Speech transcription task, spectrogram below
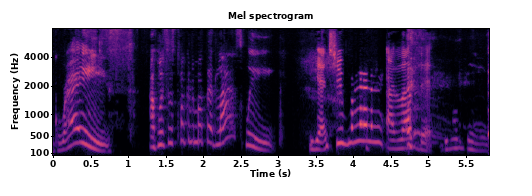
Grace. I was just talking about that last week. Yes, you were. I loved it.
